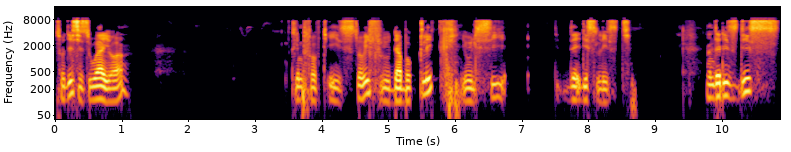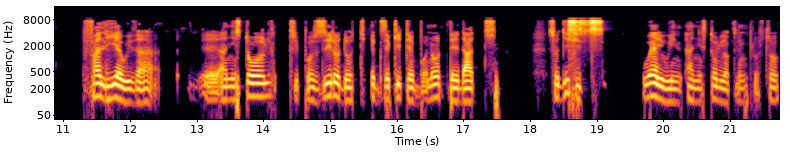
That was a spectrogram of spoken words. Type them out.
So this is where your Climsoft is. So if you double click, you will see the, this list. And there is this file here with a, uh, an install triple zero dot executable, not the dot So this is where you will uninstall your Climsoft. So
